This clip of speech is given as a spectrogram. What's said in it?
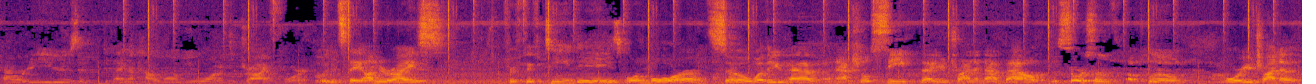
power to use and depending on how long you want it to drive for. It can stay under ice for 15 days or more. So whether you have an actual seep that you're trying to map out the source of a plume, or you're trying to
